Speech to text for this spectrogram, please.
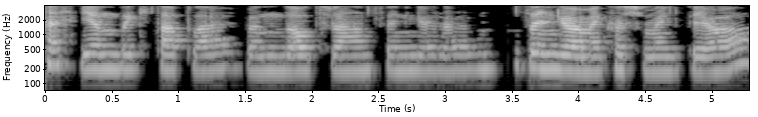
Yanında kitaplar. Önünde oturan seni görüyorum. Seni görmek hoşuma gidiyor.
